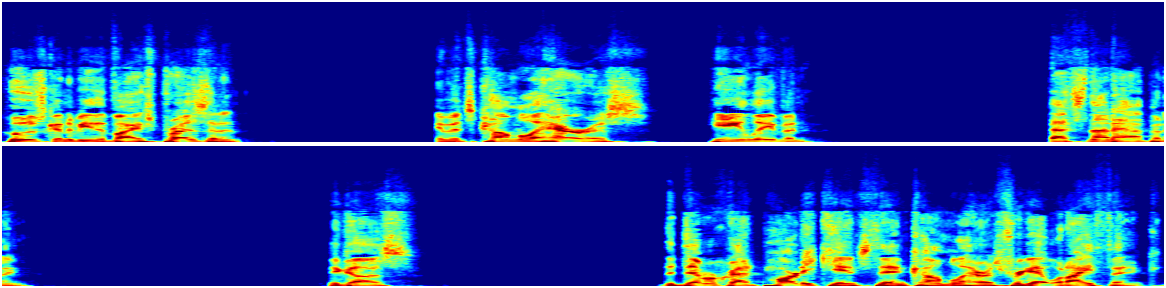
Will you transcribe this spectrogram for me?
who's going to be the vice president? If it's Kamala Harris, he ain't leaving. That's not happening. Because the Democrat Party can't stand Kamala Harris. Forget what I think.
